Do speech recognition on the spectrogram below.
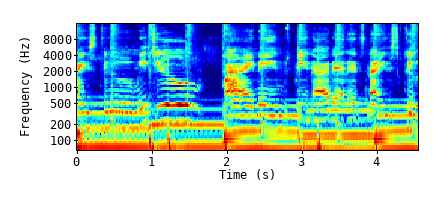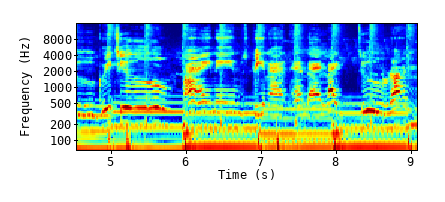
nice to meet you. My name's Peanut and it's nice to greet you. My name's Peanut and I like to run.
